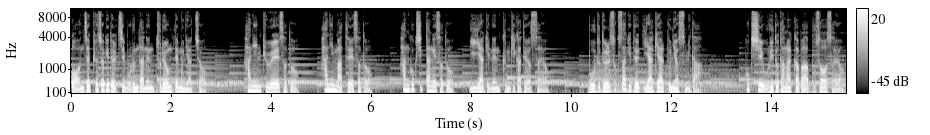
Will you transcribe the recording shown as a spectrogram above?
언제 표적이 될지 모른다는 두려움 때문이었죠. 한인 교회에서도, 한인 마트에서도, 한국 식당에서도 이 이야기는 금기가 되었어요. 모두들 속삭이듯 이야기할 뿐이었습니다. 혹시 우리도 당할까봐 무서워서요.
